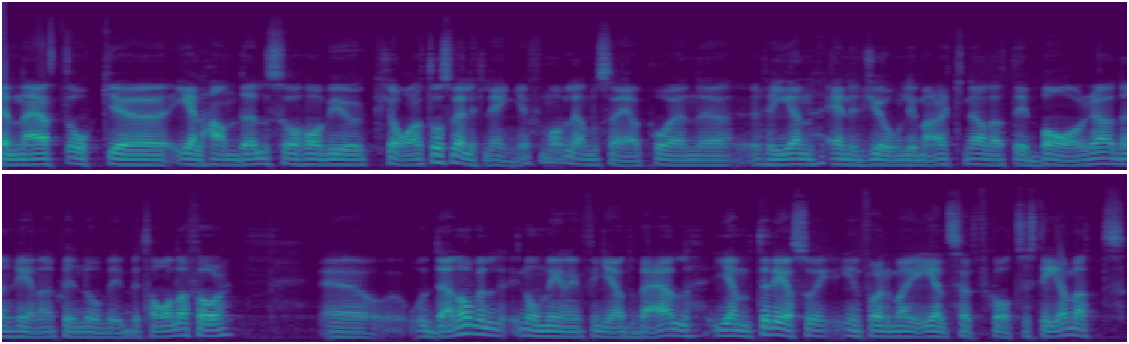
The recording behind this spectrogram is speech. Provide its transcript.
elnät och eh, elhandel så har vi ju klarat oss väldigt länge får man väl ändå säga på en eh, ren energy only marknad. Att det är bara den rena energin då vi betalar för. Eh, och den har väl i någon mening fungerat väl. Jämte det så införde man ju elcertifikatsystemet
